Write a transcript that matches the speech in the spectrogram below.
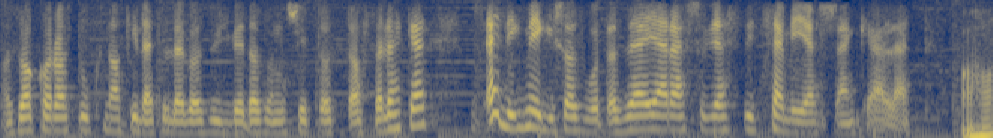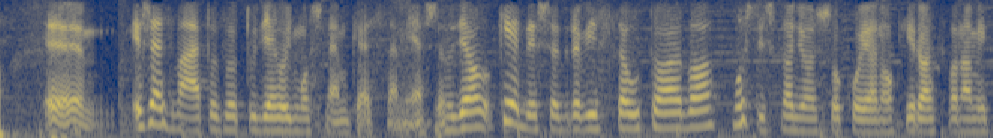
az akaratuknak, illetőleg az ügyvéd azonosította a feleket. És eddig mégis az volt az eljárás, hogy ezt így személyesen kellett. Aha. És ez változott ugye, hogy most nem kell személyesen. Ugye a kérdésedre visszautalva, most is nagyon sok olyan okirat van, amit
